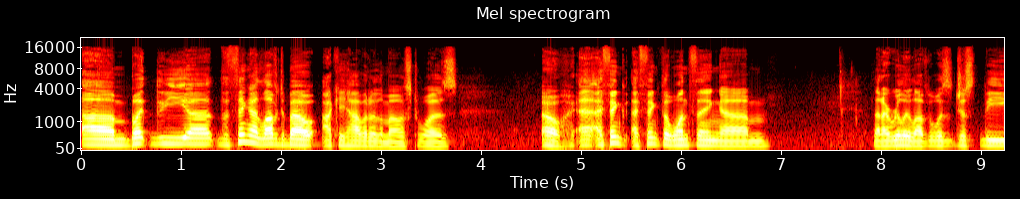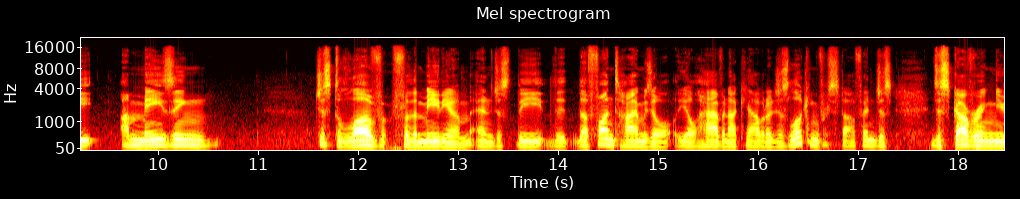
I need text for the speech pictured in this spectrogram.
Um, but the uh, the thing I loved about Akihabara the most was, oh, I think I think the one thing um, that I really loved was just the amazing, just love for the medium and just the, the, the fun times you'll you'll have in Akihabara just looking for stuff and just discovering new.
